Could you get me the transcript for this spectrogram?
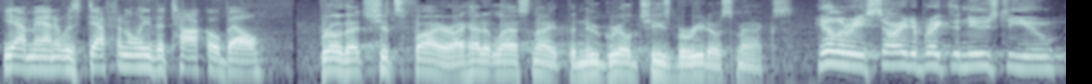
Yeah, man, it was definitely the Taco Bell. Bro, that shit's fire. I had it last night. The new grilled cheese burrito smacks. Hillary, sorry to break the news to you,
